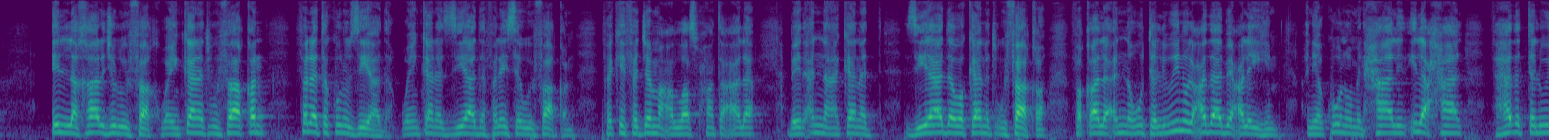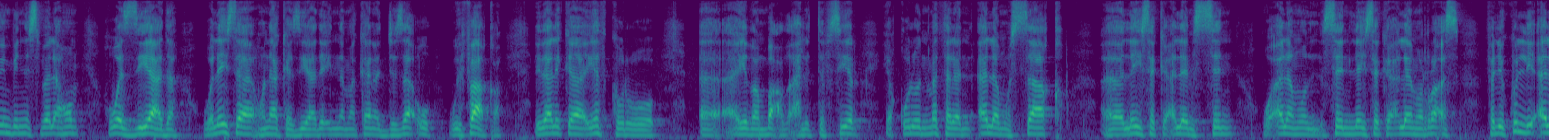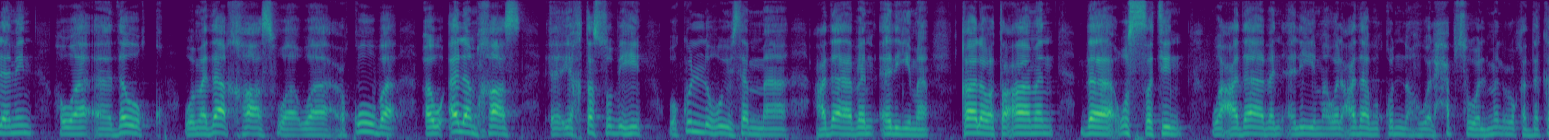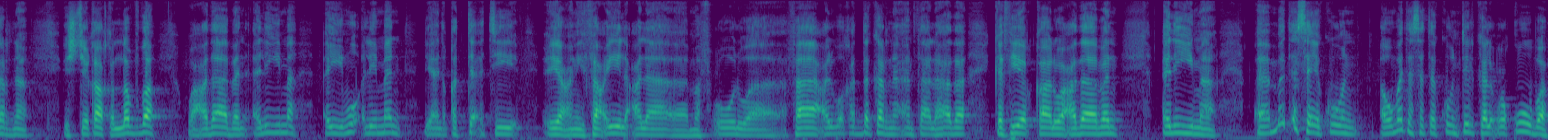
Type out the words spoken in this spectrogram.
إلا خارج الوفاق وإن كانت وفاقا فلا تكون زيادة وإن كانت زيادة فليس وفاقا. فكيف جمع الله سبحانه وتعالى بين أنها كانت زيادة وكانت وفاقا فقال أنه تلوين العذاب عليهم أن يكونوا من حال إلى حال. فهذا التلوين بالنسبة لهم هو الزيادة وليس هناك زيادة إنما كانت جزاء وفاقا لذلك يذكر آه، أيضا بعض أهل التفسير يقولون مثلا ألم الساق آه، ليس كألم السن وألم السن ليس كألم الرأس. فلكل ألم هو آه، ذوق ومذاق خاص وعقوبة أو ألم خاص آه، يختص به وكله يسمى عذابا أليما. قال وطعاما ذا غصة وعذابا أليما والعذاب قلنا هو الحبس والمنع. وقد ذكرنا اشتقاق اللفظة وعذابا أليما أي مؤلما لأن قد تأتي يعني فعيل على مفعول وفاعل. وقد ذكرنا أمثال هذا كثير. قال وعذابا أليما. متى سيكون أو متى ستكون تلك العقوبة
